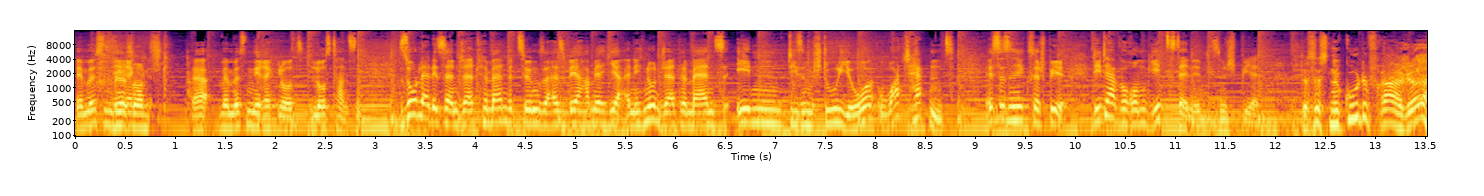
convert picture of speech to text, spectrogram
Wir müssen Wer direkt, sonst? Ja, wir müssen direkt los, lostanzen. So, Ladies and Gentlemen, beziehungsweise wir haben ja hier eigentlich nur Gentlemans in diesem Studio. What happened? Ist das nächste Spiel. Dieter, worum geht's denn in diesem Spiel? Das ist eine gute Frage.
